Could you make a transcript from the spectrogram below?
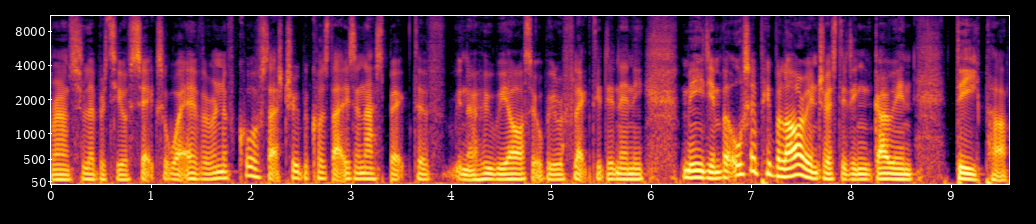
around celebrity or sex or whatever. And of course, that's true because that is an aspect of you know who we are, so it'll be reflected in any medium. But also, people are interested in going deeper.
